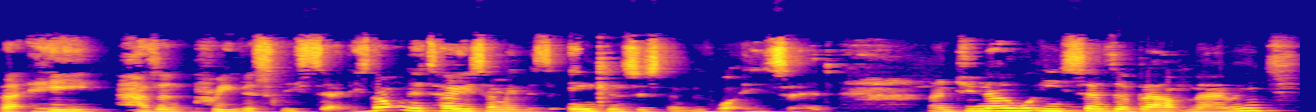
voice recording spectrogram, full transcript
that he hasn't previously said. He's not going to tell you something that's inconsistent with what he said. And do you know what he says about marriage?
